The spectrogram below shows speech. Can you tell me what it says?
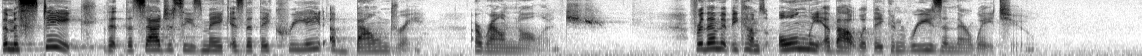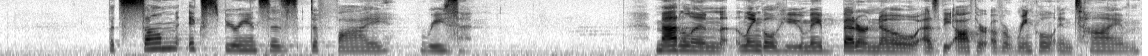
The mistake that the Sadducees make is that they create a boundary around knowledge. For them, it becomes only about what they can reason their way to. But some experiences defy reason. Madeleine L'Engle, who you may better know as the author of A Wrinkle in Time,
